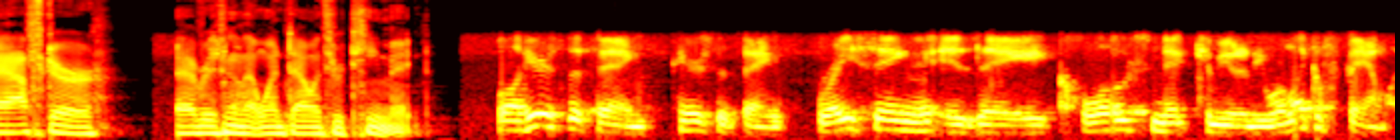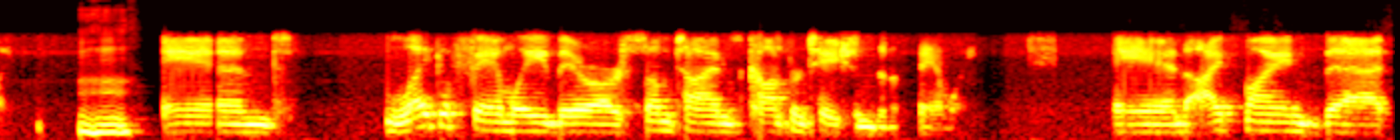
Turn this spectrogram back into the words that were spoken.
after everything that went down with your teammate? Well, here's the thing. Here's the thing. Racing is a close knit community. We're like a family. Mm-hmm. And like a family, there are sometimes confrontations in a family. And I find that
